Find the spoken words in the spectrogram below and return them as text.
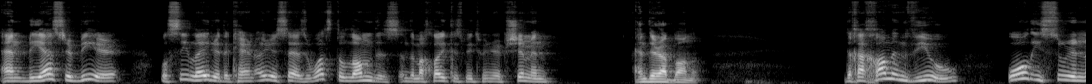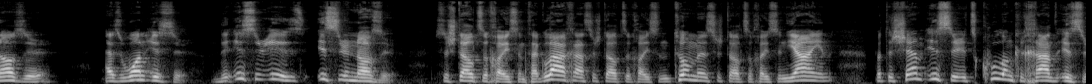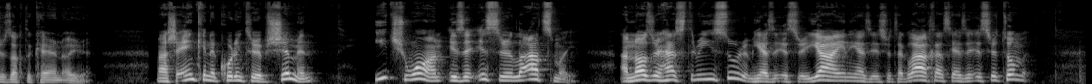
And B'yeser Bir, we'll see later, the Karen Oyer says, what's the lomdus and the machlokes between Reb Shimon and the Rabbanim? The Chachamim view all Isur and Nazir as one Isur. The Isur is Isur Nazir. So stellt sich in Taglacha, so stellt sich heus in so stellt sich heus in Yain. But the Shem Isur, it's Kulan Kechad Isur, sagt the Karen Oyer. Masha Enkin, according to Reb Shimon, each one is a Isser La'atzmai. A Nazir has three Isurim. He has an Isser Yain, he has an Isser Taglachas, he has an Isser Tum.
